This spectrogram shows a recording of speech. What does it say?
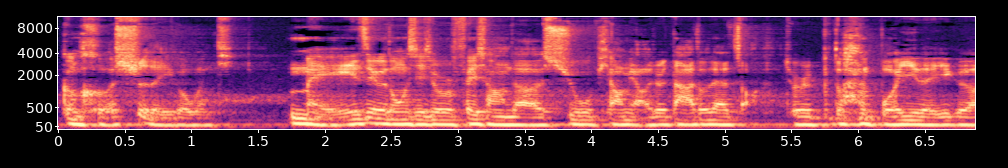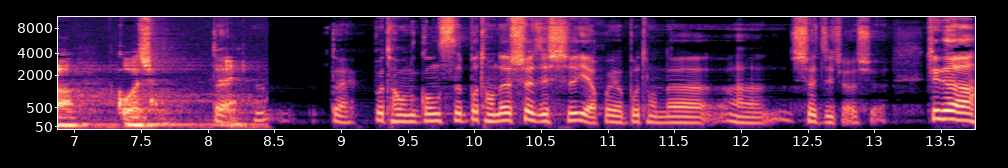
更合适的一个问题。美这个东西就是非常的虚无缥缈，就是大家都在找，就是不断博弈的一个过程。对。对，不同的公司、不同的设计师也会有不同的呃设计哲学。这个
